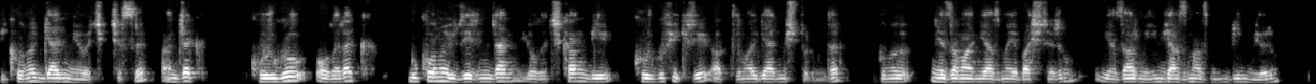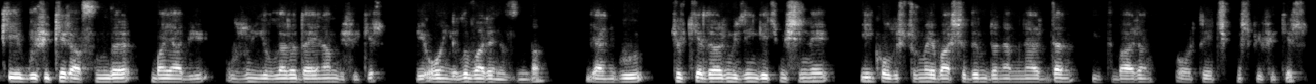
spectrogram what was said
bir konu gelmiyor açıkçası. Ancak kurgu olarak bu konu üzerinden yola çıkan bir kurgu fikri aklıma gelmiş durumda. Bunu ne zaman yazmaya başlarım, yazar mıyım, yazmaz mıyım bilmiyorum. Ki bu fikir aslında bayağı bir uzun yıllara dayanan bir fikir. Bir 10 yılı var en azından. Yani bu Türkiye'de ağır müziğin geçmişini ilk oluşturmaya başladığım dönemlerden itibaren ortaya çıkmış bir fikir.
